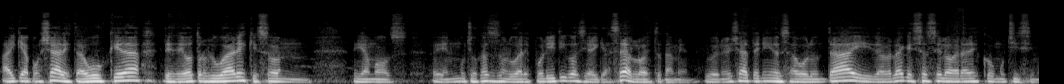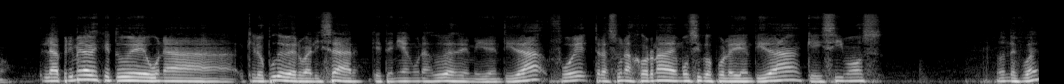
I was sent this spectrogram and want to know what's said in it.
hay que apoyar esta búsqueda desde otros lugares que son, digamos, en muchos casos son lugares políticos y hay que hacerlo esto también. Bueno, ella ha tenido esa voluntad y la verdad que yo se lo agradezco muchísimo. La primera vez que tuve una, que lo pude verbalizar, que tenía algunas dudas de mi identidad, fue tras una jornada de músicos por la identidad que hicimos, ¿dónde fue?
